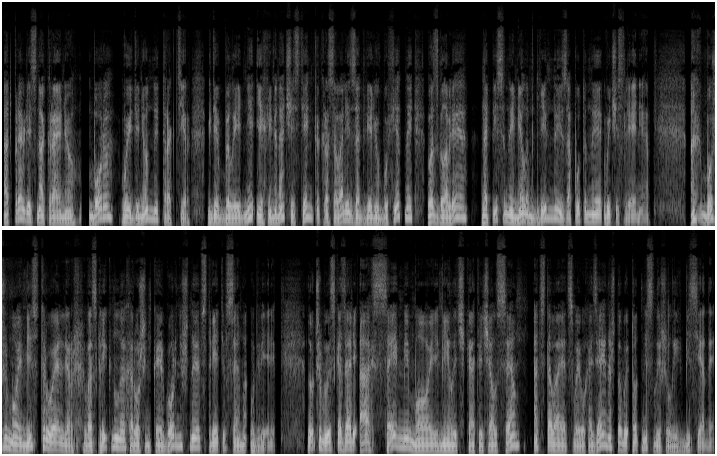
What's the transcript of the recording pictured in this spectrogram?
отправились на окраину Бора в уединенный трактир, где в былые дни их имена частенько красовались за дверью буфетной, возглавляя написанные мелом длинные запутанные вычисления. «Ах, боже мой, мистер Уэллер!» — воскликнула хорошенькая горничная, встретив Сэма у двери. «Лучше бы вы сказали «Ах, Сэмми мой, милочка!» — отвечал Сэм, отставая от своего хозяина, чтобы тот не слышал их беседы.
